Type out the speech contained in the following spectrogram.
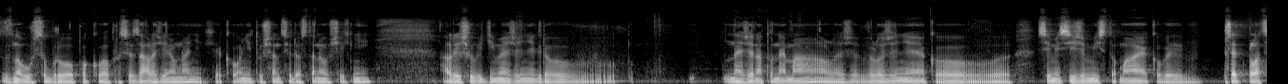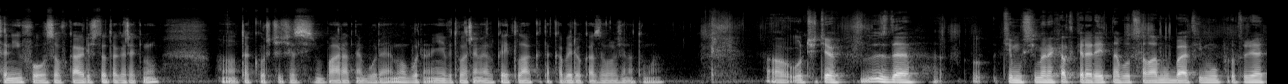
znovu se budou opakovat, prostě záleží jenom na nich. Jako oni tu šanci dostanou všichni, ale když uvidíme, že někdo ne, že na to nemá, ale že vyloženě jako si myslí, že místo má jakoby předplacený v když to tak řeknu, no, tak určitě si s ním párat nebudeme a bude na něj vytvořen velký tlak, tak aby dokazoval, že na to má. Určitě zde ti musíme nechat kredit nebo celému B týmu, protože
